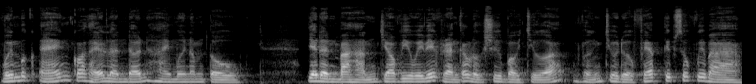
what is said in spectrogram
với mức án có thể lên đến 20 năm tù. Gia đình bà Hạnh cho VOA biết rằng các luật sư bào chữa vẫn chưa được phép tiếp xúc với bà.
